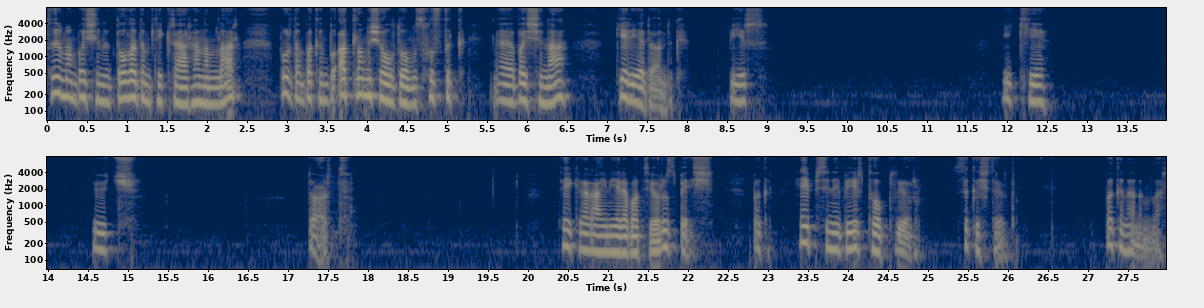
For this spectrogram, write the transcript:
Tığımın başını doladım tekrar hanımlar. Burada bakın bu atlamış olduğumuz fıstık e, başına geriye döndük. 1 2 3 4 tekrar aynı yere batıyoruz 5 bakın hepsini bir topluyorum sıkıştırdım bakın hanımlar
